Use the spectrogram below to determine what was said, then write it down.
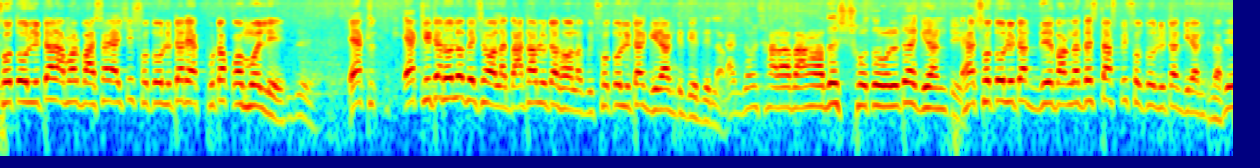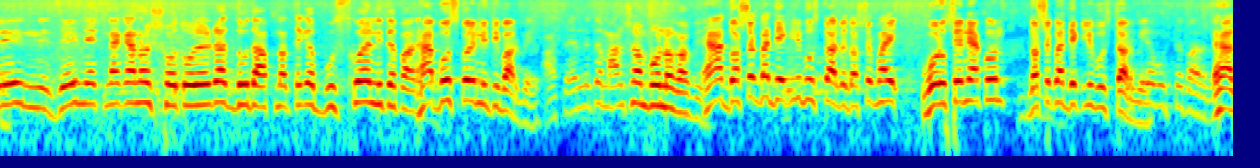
সতেরো লিটার আমার বাসায় আছে সতেরো লিটার এক ফুটা কম হইলে। এক এক লিটার হলেও বেশি হওয়া লাগবে আঠারো লিটার হওয়া লাগবে সতেরো লিটার গ্যারান্টি দিয়ে দিলাম। একদম সারা বাংলাদেশ সতেরো লিটার গ্যারান্টি হ্যাঁ সতেরো লিটার দিয়ে বাংলাদেশটা আসবে সতেরো লিটার গ্যারান্টি থাকবে। যেই যেই নেক না কেন সতেরো লিটার দুধ আপনার থেকে বুঝ করে নিতে পারে হ্যাঁ বোস করে নিতে পারবে। আচ্ছা এমনিতে মান সম্পূর্ণ গাভী হ্যাঁ দর্শক ভাই দেখলি বুঝতে পারবে দর্শক ভাই গরু চেনে এখন দর্শক ভাই দেখলি বুঝতে পারবে। বুঝতে পারবে। হ্যাঁ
